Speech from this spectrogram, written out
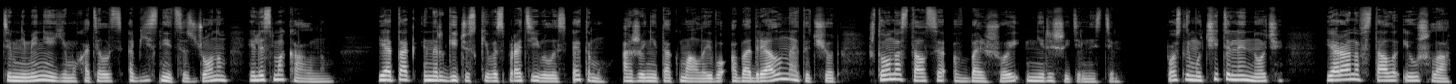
Тем не менее, ему хотелось объясниться с Джоном или с Макалланом. Я так энергически воспротивилась этому, а жени так мало его ободряла на этот счет, что он остался в большой нерешительности. После мучительной ночи я рано встала и ушла,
